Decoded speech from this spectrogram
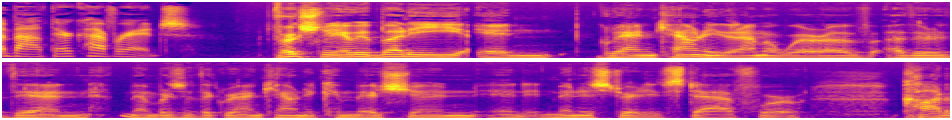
about their coverage virtually everybody in Grand County that I'm aware of, other than members of the Grand County Commission and administrative staff, were caught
